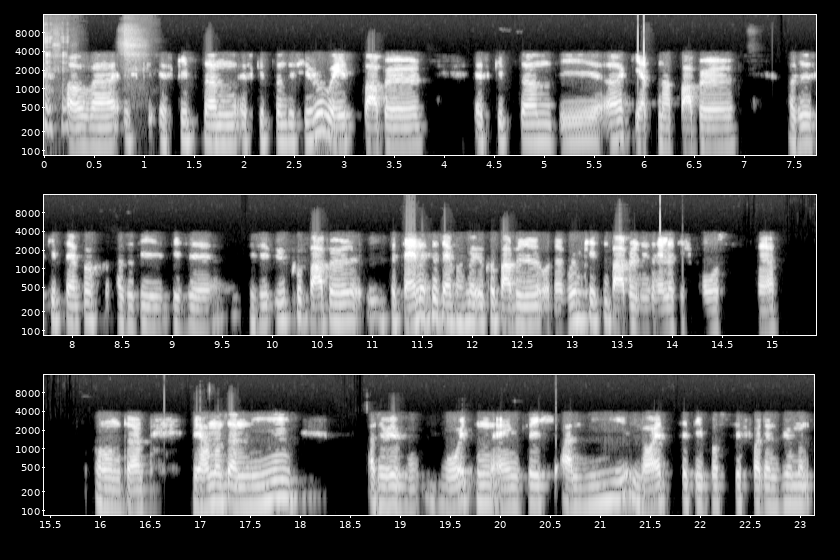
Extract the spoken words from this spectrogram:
Aber es, es, gibt dann, es gibt dann die Zero Waste Bubble, es gibt dann die äh, Gärtner-Bubble, also es gibt einfach, also die, diese, diese Öko-Bubble, ich bezeichne es jetzt einfach mal Öko-Bubble oder Wurmkissen-Bubble, die ist relativ groß. Ja. Und äh, wir haben uns auch nie, also wir wollten eigentlich auch nie Leute, die was sich vor den Würmern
